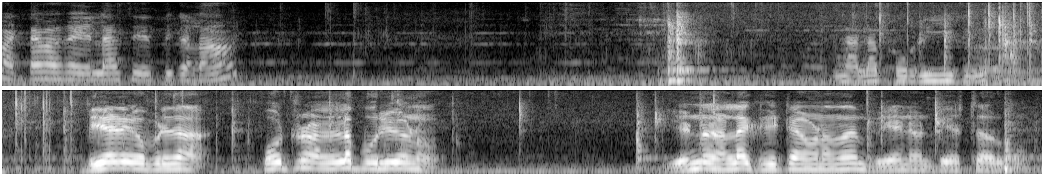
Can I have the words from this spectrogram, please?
பட்டை வகையெல்லாம் சேர்த்துக்கலாம். நல்லா பொரியுது. பிரியாணிக்கு அப்படி தான் போட்டு நல்லா பொரியணும். எண்ணெய் நல்லா ஹீட் ஆகினா தான் பிரியாணி டேஸ்ட்டாக இருக்கும்.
